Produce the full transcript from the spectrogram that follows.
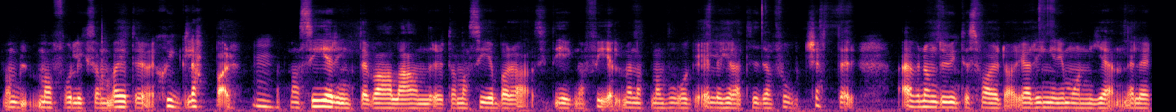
man, man får liksom, vad heter det, skygglappar. Mm. Att man ser inte vad alla andra utan man ser bara sitt egna fel. Men att man vågar, eller hela tiden fortsätter. Även om du inte svarar idag, jag ringer imorgon igen. Eller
